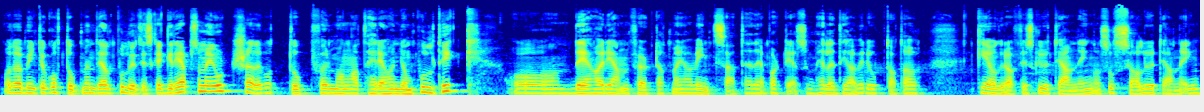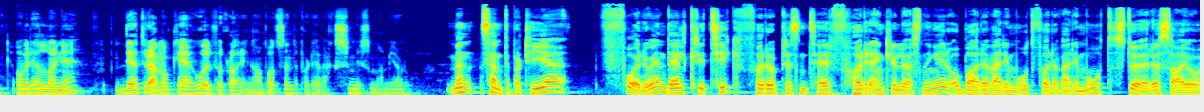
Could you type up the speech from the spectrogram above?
Og det har begynt å gått opp med en del politiske grep som er gjort, så er det gått opp for mange at dette handler om politikk. Og det har igjen ført til at man har vent seg til det partiet som hele tida har vært opptatt av geografisk utjevning og sosial utjevning over hele landet. Det tror jeg nok er hovedforklaringa på at Senterpartiet vokser så mye som de gjør nå. Men Senterpartiet får jo en del kritikk for å presentere for enkle løsninger og bare være imot for å være imot. Støre sa jo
